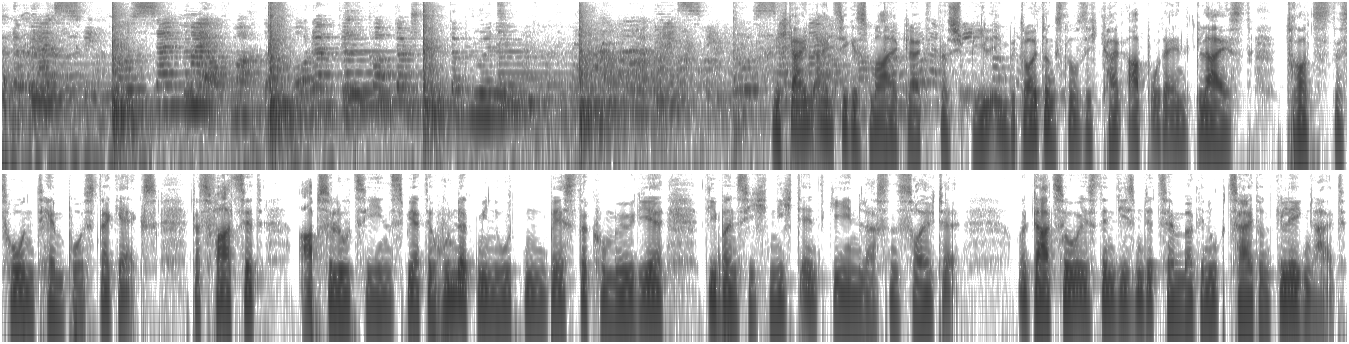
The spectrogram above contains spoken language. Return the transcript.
Und der Preis, wenn du sein Mai aufmacht, dann hat er Pech gehabt, dann stimmt der Blut. Nicht ein einziges Mal gleitet das Spiel in Bedeutungslosigkeit ab oder entgleist, trotz des hohen Tempos der Gags. Das Fazit absolut sehenswerte 100 Minuten bester Komödie, die man sich nicht entgehen lassen sollte. Und dazu ist in diesem Dezember genug Zeit und Gelegenheit.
